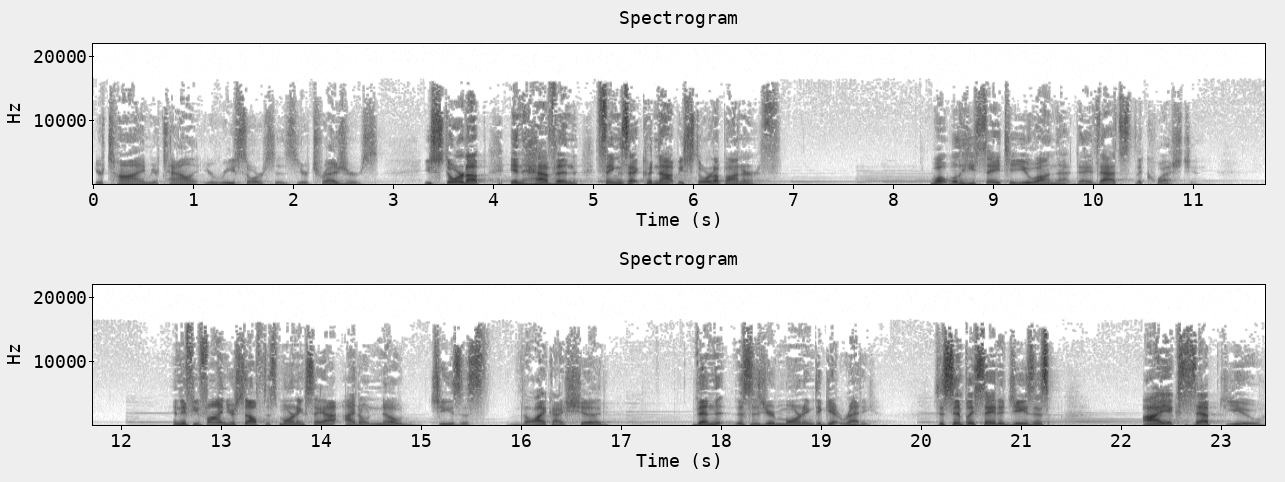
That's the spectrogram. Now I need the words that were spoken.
your time, your talent, your resources, your treasures. You stored up in heaven things that could not be stored up on earth. What will he say to you on that day? That's the question. And if you find yourself this morning say, I, I don't know Jesus the like I should, then th- this is your morning to get ready. To simply say to Jesus, I accept you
